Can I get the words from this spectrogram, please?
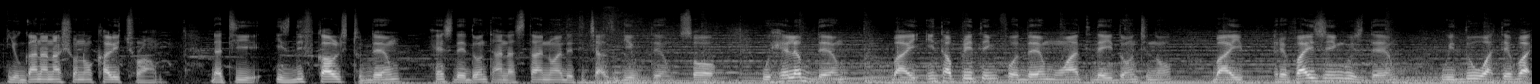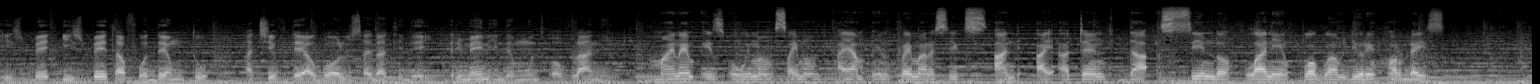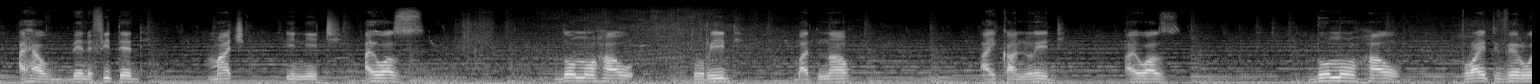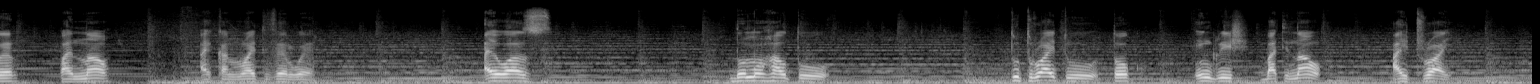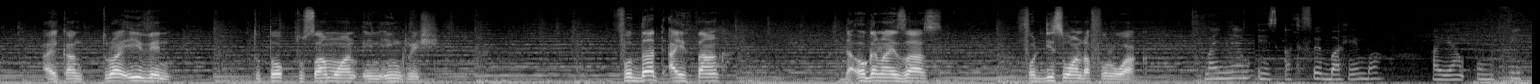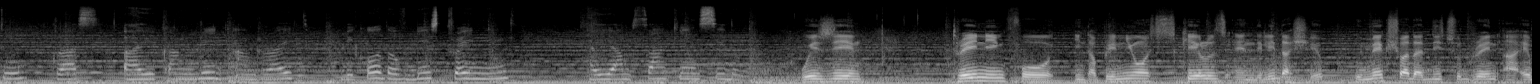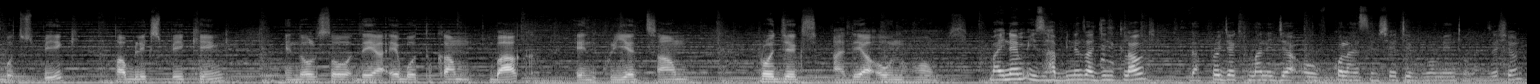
Uganda national curriculum that is difficult to them, hence they don't understand what the teachers give them. So we help them by interpreting for them what they don't know, by revising with them, we do whatever is, be is better for them to achieve their goals so that they remain in the mood of learning. My name is Owiman Simon. I am in primary six and I attend the CIDO learning program during holidays. I have benefited much in it. I was don't know how to read, but now I can read. I was don't know how to write very well, but now I can write very well. I was don't know how to to try to talk English, but now I try. I can try even to talk to someone in English. For that, I thank the organizers for this wonderful work. My name Bahemba. I am in P2 class. I can read and write. Because of this training, I am thanking CIDO. With the training for entrepreneurial skills and leadership, we make sure that these children are able to speak, public speaking, and also they are able to come back and create some projects at their own homes. My name is Habineza Jean Claude, the project manager of Corants Initiative Development Organization.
